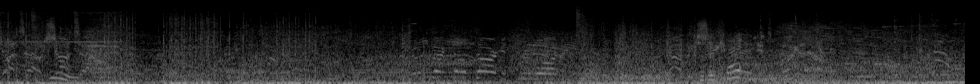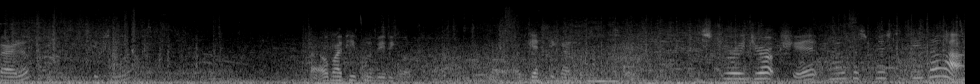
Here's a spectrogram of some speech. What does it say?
Shots out. Shots out. Effect all targets, 3-1. what is that? Fair enough. Seems to work. Right, all my people are moving up. Well, I'm guessing I just destroy dropship. How am I supposed to do that?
